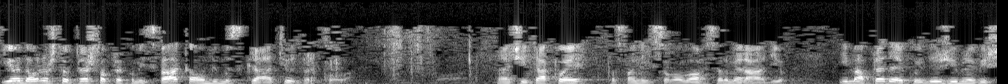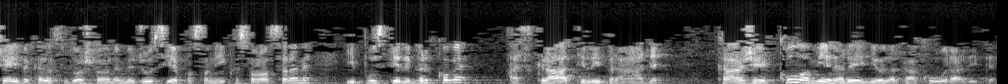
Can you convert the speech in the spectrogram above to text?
i onda ono što je prešlo preko misvaka on bi mu skratio od brkova. Znači tako je poslanik sa osanem radio. Ima predaje koji drži Ibn Bišejbe kada su došle one međusije poslaniku sallallahu alejhi i pustili brkove, a skratili brade. Kaže, ko vam je naredio da tako uradite?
